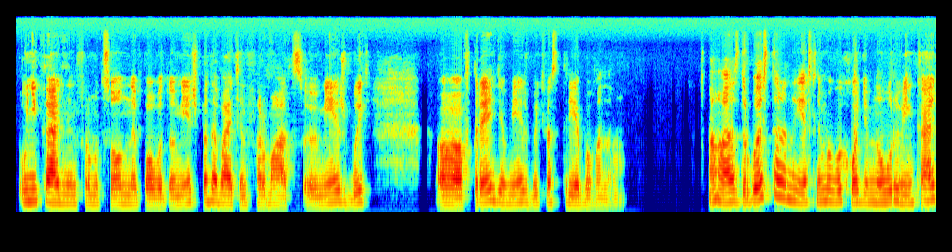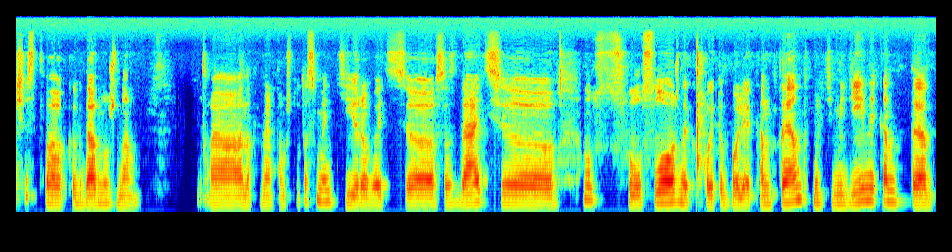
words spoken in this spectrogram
уникальные информационные поводы, умеешь подавать информацию, умеешь быть э, в тренде, умеешь быть востребованным. А с другой стороны, если мы выходим на уровень качества, когда нужно например, там что-то смонтировать, э, создать э, ну, сложный какой-то более контент, мультимедийный контент,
